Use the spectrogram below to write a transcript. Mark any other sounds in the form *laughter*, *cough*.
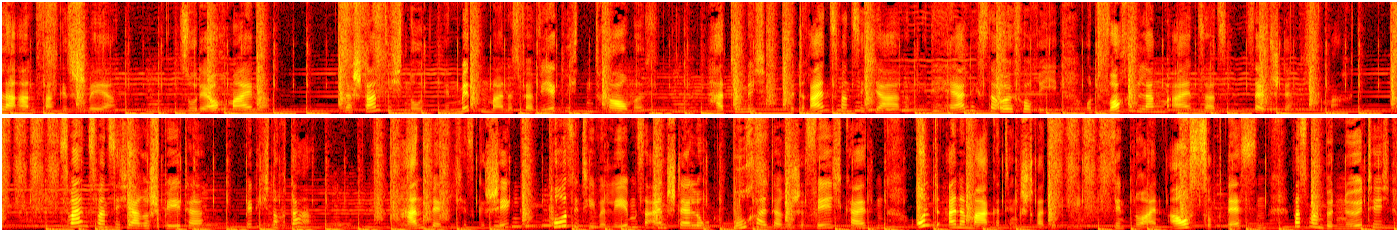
Aller Anfang ist schwer, so der auch meiner. Da stand ich nun inmitten meines verwirklichten Traumes, hatte mich mit 23 Jahren in herrlichster Euphorie und wochenlangem Einsatz selbstständig gemacht. 22 Jahre später bin ich noch da. Handwerkliches Geschick, positive Lebenseinstellung, buchhalterische Fähigkeiten und eine Marketingstrategie sind nur ein Auszug dessen, was man benötigt,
